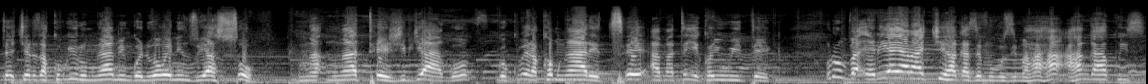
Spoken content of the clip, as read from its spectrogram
Tekereza kubwira umwami ngo ni wowe n'inzu ya so. Mwa- mwateje ibyago ngo kubera ko mwaretse amategeko y'uwiteka. Urumva eliya yari akihagaze mu buzima ahangaha ku isi.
